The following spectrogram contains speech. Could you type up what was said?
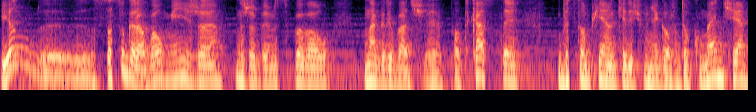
I on y, zasugerował mi, że żebym spróbował nagrywać y, podcasty. Wystąpiłem kiedyś u niego w dokumencie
